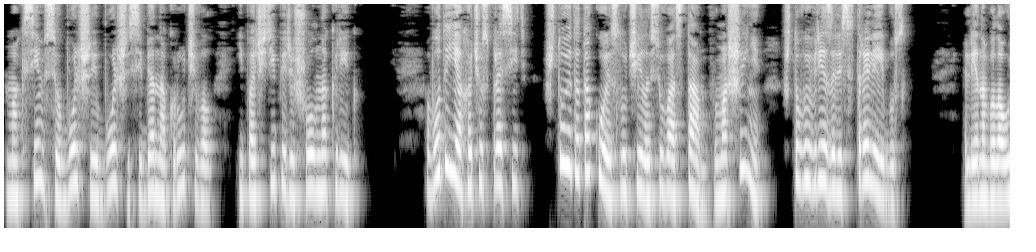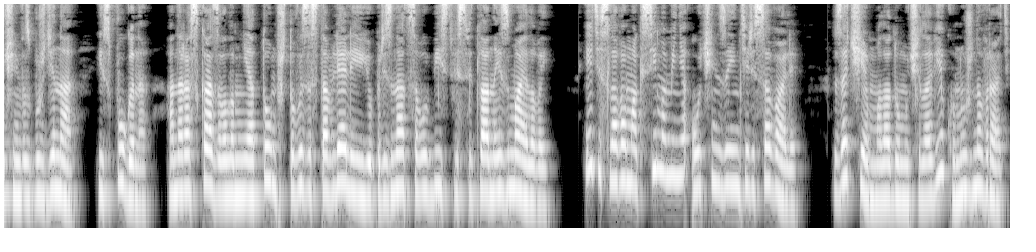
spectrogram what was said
Максим все больше и больше себя накручивал и почти перешел на крик. Вот и я хочу спросить, что это такое случилось у вас там, в машине, что вы врезались в троллейбус? Лена была очень возбуждена, испугана. Она рассказывала мне о том, что вы заставляли ее признаться в убийстве Светланы Измайловой. Эти слова Максима меня очень заинтересовали. Зачем молодому человеку нужно врать?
